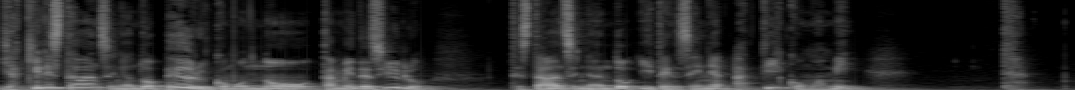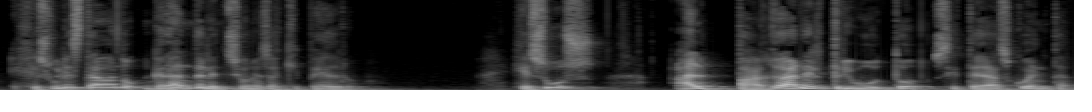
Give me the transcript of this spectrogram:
Y aquí le estaba enseñando a Pedro y como no, también decirlo, te estaba enseñando y te enseña a ti como a mí. Jesús le está dando grandes lecciones aquí, Pedro. Jesús, al pagar el tributo, si te das cuenta,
